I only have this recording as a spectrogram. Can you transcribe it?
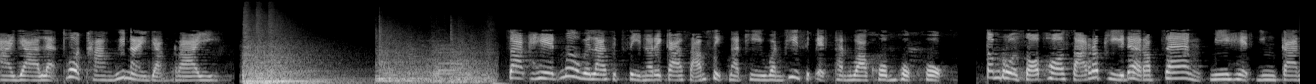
อาญาและโทษทางวินัยอย่างไรจากเหตุเมื่อเวลา 14นาฬิกา30 นาทีวันที่ 11 ธันวาคม 66 ตำรวจสพสารพีได้รับแจ้ง มีเหตุยิงกัน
